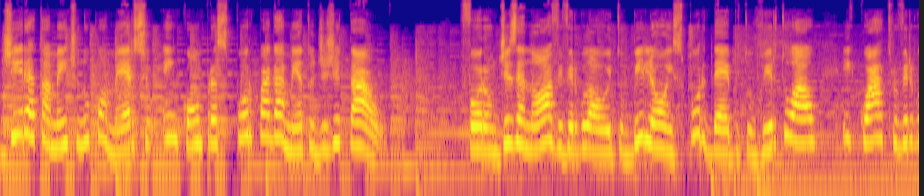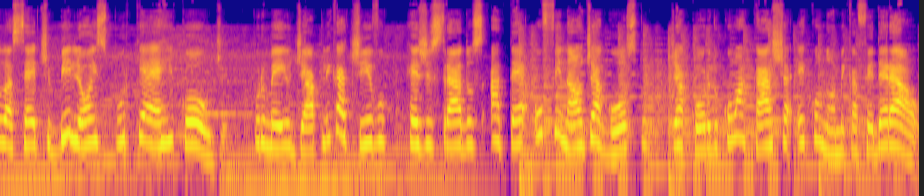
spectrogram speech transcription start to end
diretamente no comércio em compras por pagamento digital. Foram 19,8 bilhões por débito virtual e 4,7 bilhões por QR Code, por meio de aplicativo registrados até o final de agosto, de acordo com a Caixa Econômica Federal.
